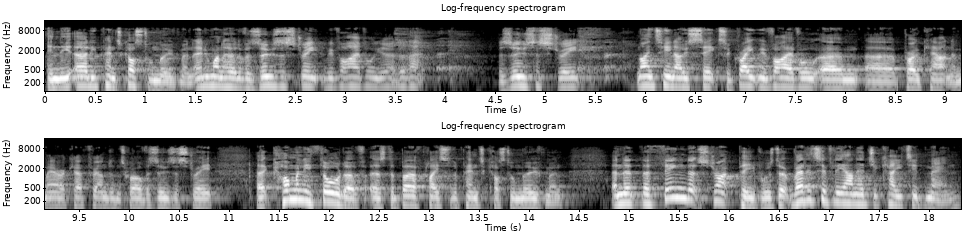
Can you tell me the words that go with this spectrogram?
in the early Pentecostal movement. Anyone heard of Azusa Street revival? You heard of that? Azusa Street. 1906, a great revival um, uh, broke out in America, 312 Azusa Street, uh, commonly thought of as the birthplace of the Pentecostal movement. And the, the thing that struck people was that relatively uneducated men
